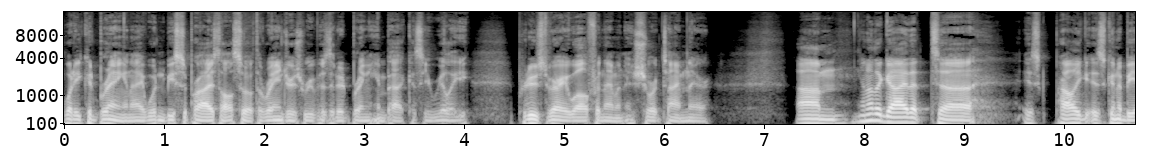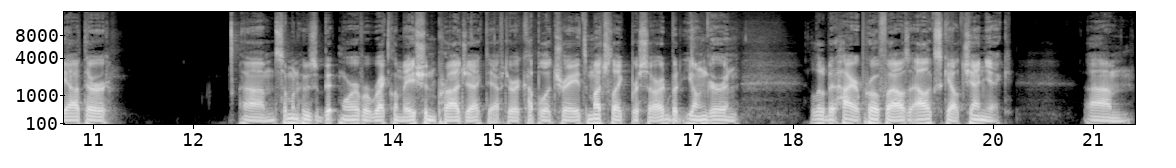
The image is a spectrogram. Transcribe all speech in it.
what he could bring, and I wouldn't be surprised also if the Rangers revisited bringing him back because he really produced very well for them in his short time there. Um, another guy that uh, is probably is going to be out there. Um, someone who's a bit more of a reclamation project after a couple of trades, much like Brassard, but younger and a little bit higher profiles, Alex Galchenyuk. Um,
